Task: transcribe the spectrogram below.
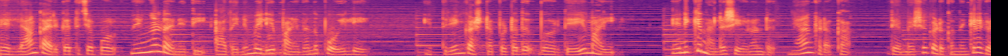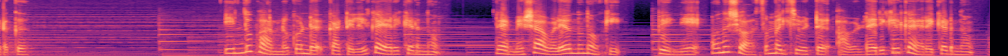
എല്ലാം കരക്കെത്തിച്ചപ്പോൾ നിങ്ങളുടെ അനിയത്തി അതിനും വലിയ പണി തന്നു പോയില്ലേ? ഇത്രയും കഷ്ടപ്പെട്ടത് വെറുതെയുമായി. എനിക്ക് നല്ല ക്ഷീണുണ്ട്. ഞാൻ കിടക്കാം. രമേശ് കിടക്കുന്നെങ്കിൽ കിടക്ക്. ഇന്ദു പറഞ്ഞുകൊണ്ട് കട്ടിലിൽ കയറി കിടന്നു. രമേശ് അവളെ ഒന്ന് നോക്കി. പിന്നെ ഒന്ന് ശ്വാസം വലിച്ചുവിട്ട് അവളുടെ അരികിൽ കയറി കിടന്നു.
